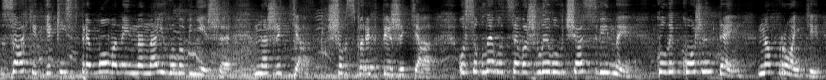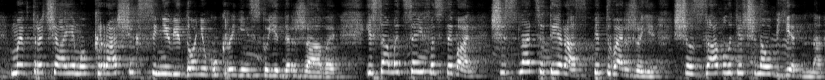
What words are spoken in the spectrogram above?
Захід, який спрямований на найголовніше на життя, щоб зберегти життя. Особливо це важливо в час війни, коли кожен день на фронті ми втрачаємо кращих синів і доньок української держави. І саме цей фестиваль 16-й раз підтверджує, що Заблотівщина об'єднана,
